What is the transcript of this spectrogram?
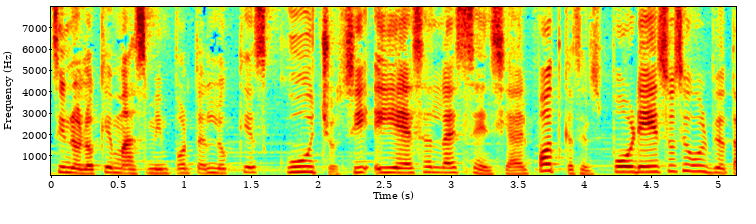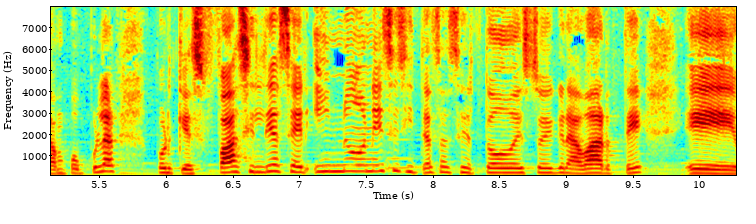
sino lo que más me importa es lo que escucho, ¿sí? Y esa es la esencia del podcast. Entonces, por eso se volvió tan popular, porque es fácil de hacer y no necesitas hacer todo esto de grabarte, eh,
